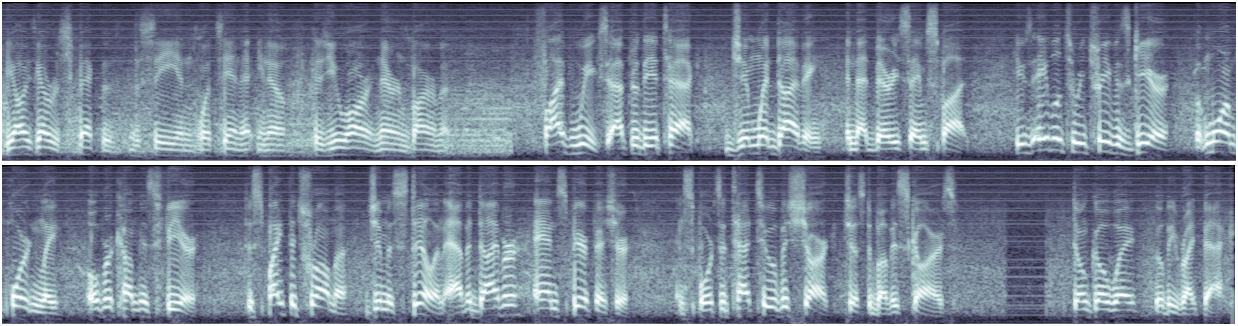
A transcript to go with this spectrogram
you always got to respect the, the sea and what's in it, you know, because you are in their environment. Five weeks after the attack, Jim went diving in that very same spot. He was able to retrieve his gear, but more importantly, overcome his fear. Despite the trauma, Jim is still an avid diver and spearfisher, and sports a tattoo of a shark just above his scars. Don't go away, we'll be right back.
